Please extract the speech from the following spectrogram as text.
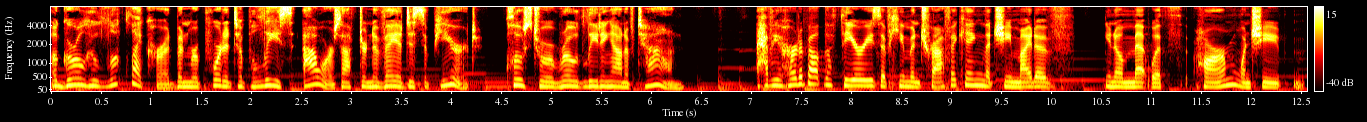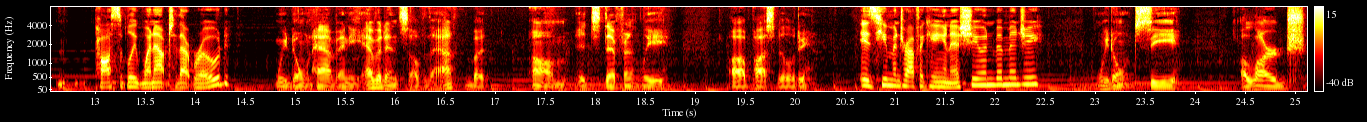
A girl who looked like her had been reported to police hours after Nevaeh disappeared, close to a road leading out of town. Have you heard about the theories of human trafficking that she might have, you know, met with harm when she possibly went out to that road? We don't have any evidence of that, but um, it's definitely a possibility. Is human trafficking an issue in Bemidji? We don't see a large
